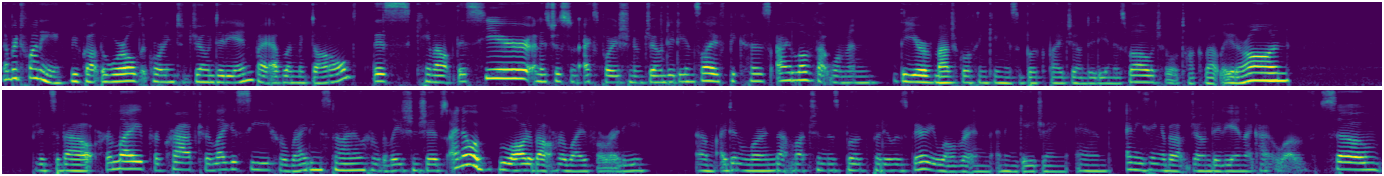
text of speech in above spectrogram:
Number 20, we've got The World According to Joan Didion by Evelyn McDonnell. This came out this year and it's just an exploration of Joan Didion's life because I love that woman. The Year of Magical Thinking is a book by Joan Didion as well, which I will talk about later on. But it's about her life, her craft, her legacy, her writing style, her relationships. I know a lot about her life already. Um, I didn't learn that much in this book, but it was very well written and engaging, and anything about Joan Didion I kind of love. So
